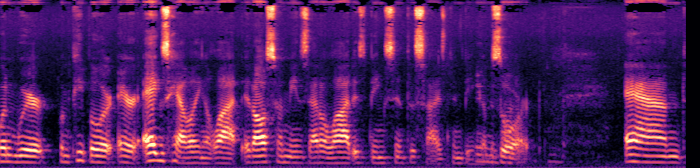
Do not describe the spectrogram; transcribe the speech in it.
when we're when people are, are exhaling a lot, it also means that a lot is being synthesized and being in absorbed. And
